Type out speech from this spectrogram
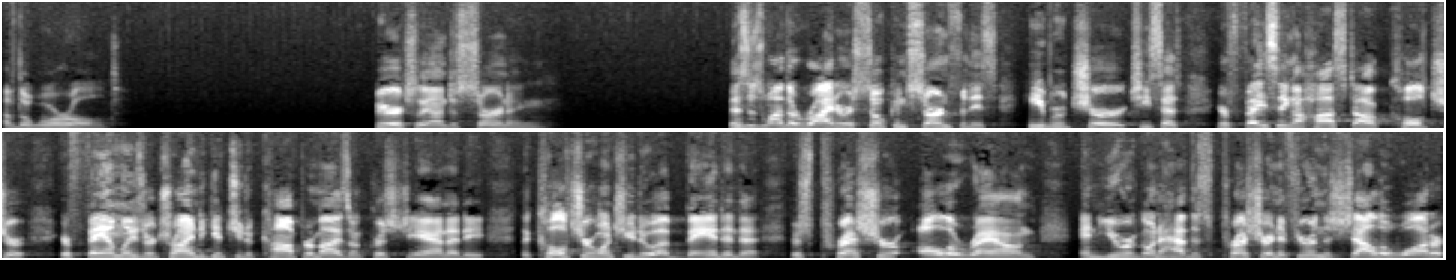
of the world. Spiritually undiscerning. This is why the writer is so concerned for this Hebrew church. He says, You're facing a hostile culture. Your families are trying to get you to compromise on Christianity. The culture wants you to abandon it. There's pressure all around, and you are going to have this pressure. And if you're in the shallow water,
